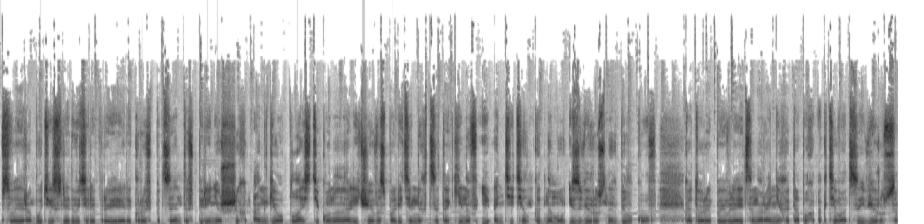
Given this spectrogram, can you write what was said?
В своей работе исследователи проверяли кровь пациентов, перенесших ангиопластику на наличие воспалительных цитокинов и антител к одному из вирусных белков, который появляется на ранних этапах активации вируса.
